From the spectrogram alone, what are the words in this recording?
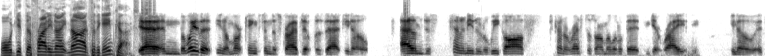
will get the Friday night nod for the Gamecocks. Yeah, and the way that you know Mark Kingston described it was that you know Adam just kind of needed a week off to kind of rest his arm a little bit and get right. And, you know, it's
